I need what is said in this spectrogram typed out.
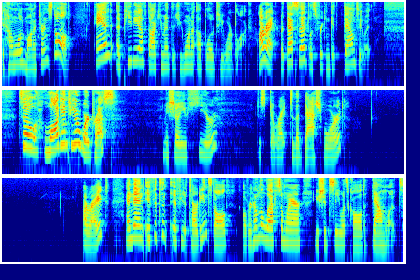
Download Monitor installed and a PDF document that you want to upload to your blog. All right, with that said, let's freaking get down to it. So log into your WordPress. Let me show you here. Just go right to the dashboard. All right. And then if it's, if it's already installed, over here on the left somewhere, you should see what's called downloads.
